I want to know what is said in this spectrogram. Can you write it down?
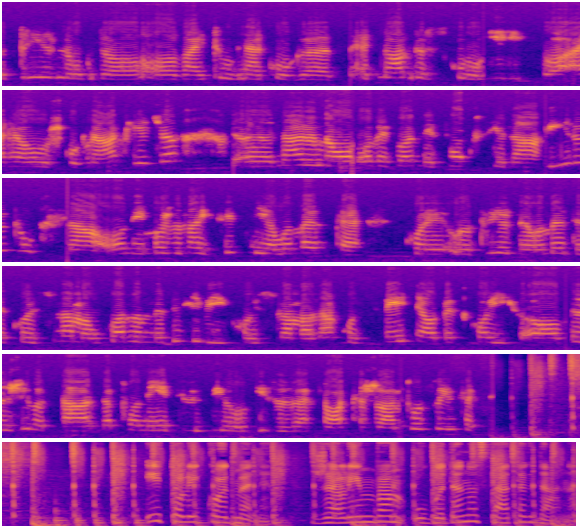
od prirodnog do ovaj, tu nekog etnografskog i areološkog nasljeđa. E, naravno, ove godine fokus je na prirodu, na one možda najsitnije elemente koje, e, prirodne elemente koje su nama uglavnom nevidljivi i koji su nama onako smetnja, bez kojih o, život na, na planeti bi bio izuzetno otežan. To su insekti. I toliko od mene. Želim vam ugodan ostatak dana.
